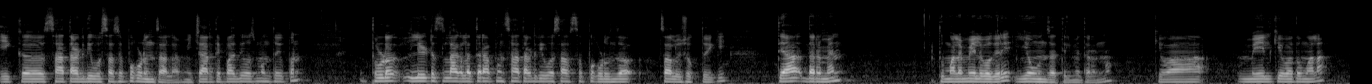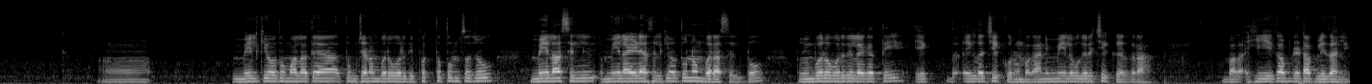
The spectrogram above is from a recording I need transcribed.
एक सात आठ दिवस असं पकडून चाला. मी चार ते पाच दिवस म्हणतोय पण थोडं लेटच लागला तर आपण सात आठ दिवस असं पकडून जा चालू शकतो आहे की त्या दरम्यान तुम्हाला मेल वगैरे येऊन जातील मित्रांनो. किंवा मेल किंवा तुम्हाला मेल किंवा तुम्हाला त्या तुमच्या नंबरवरती फक्त तुमचा जो मेल असेल मेल आय डी असेल किंवा तो नंबर असेल तो तुम्ही बरोबर दिला का ते एक एकदा चेक करून बघा आणि मेल वगैरे चेक करत राहा. बघा ही एक अपडेट आपली झाली.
